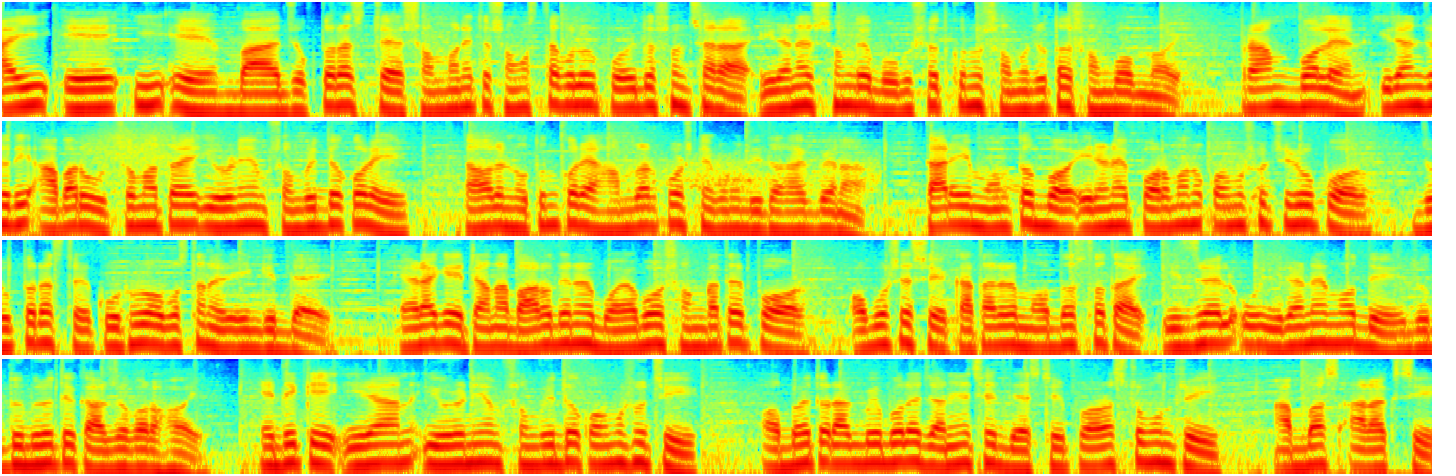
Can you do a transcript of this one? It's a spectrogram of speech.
আইএইএ বা যুক্তরাষ্ট্রের সম্মানিত সংস্থাগুলোর পরিদর্শন ছাড়া ইরানের সঙ্গে ভবিষ্যৎ কোনো সমঝোতা সম্ভব নয়। ট্রাম্প বলেন, ইরান যদি আবারও উচ্চমাত্রায় ইউরেনিয়াম সমৃদ্ধ করে, তাহলে নতুন করে হামলার প্রশ্নে কোনো দ্বিধা থাকবে না। তার এই মন্তব্য ইরানের পরমাণু কর্মসূচির উপর যুক্তরাষ্ট্রের কঠোর অবস্থানের ইঙ্গিত দেয়। এর আগে টানা বারো দিনের ভয়াবহ সংঘাতের পর অবশেষে কাতারের মধ্যস্থতায় ইসরায়েল ও ইরানের মধ্যে যুদ্ধবিরতি কার্যকর হয়। এদিকে ইরান ইউরেনিয়াম সমৃদ্ধ কর্মসূচি অব্যাহত রাখবে বলে জানিয়েছে দেশটির পররাষ্ট্রমন্ত্রী আব্বাস আরাকসি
